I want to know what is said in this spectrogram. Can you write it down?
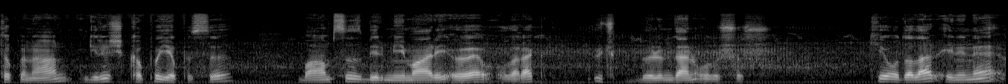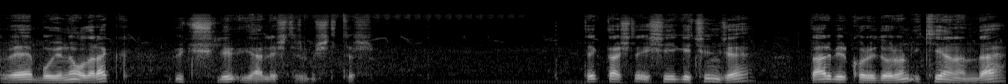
Tapınağın giriş kapı yapısı bağımsız bir mimari öğe olarak üç bölümden oluşur. Ki odalar enine ve boyuna olarak üçlü yerleştirilmiştir. Tek taşlı eşiği geçince dar bir koridorun iki yanında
